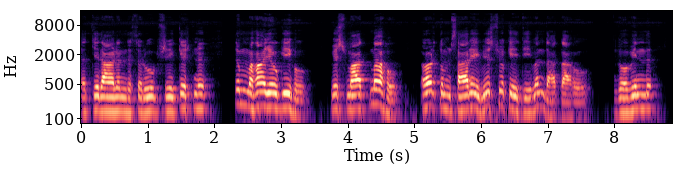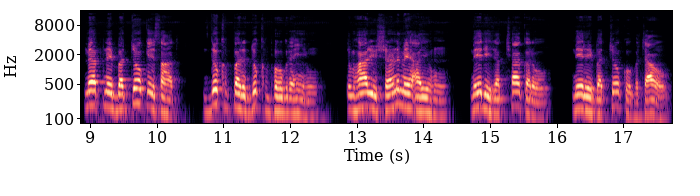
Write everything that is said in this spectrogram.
सच्चिदानंद स्वरूप श्री कृष्ण तुम महायोगी हो, विश्वात्मा हो, और तुम सारे विश्व के जीवन दाता हो। गोविंद, मैं अपने बच्चों के साथ दुख पर दुख भोग रही हूँ। तुम्हारी शरण में आई हूँ। मेरी रक्षा करो, मेरे बच्चों को बचाओ।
